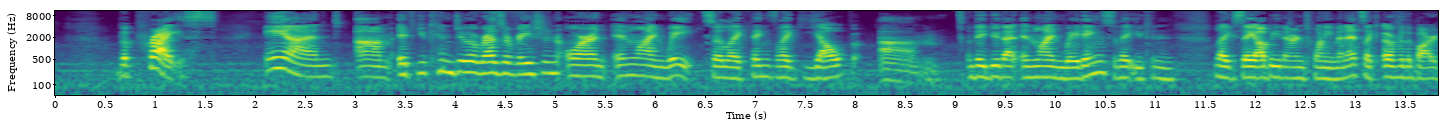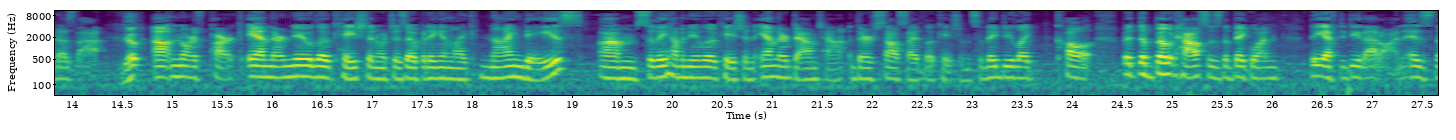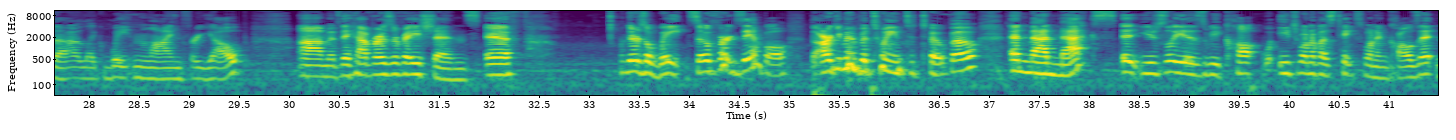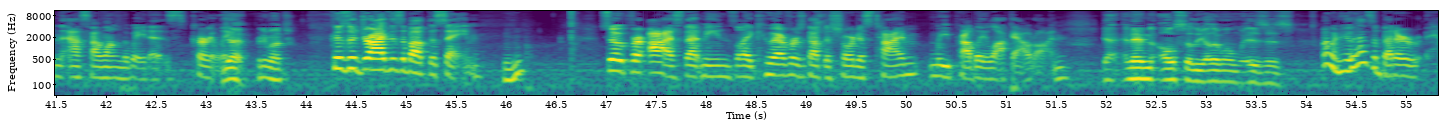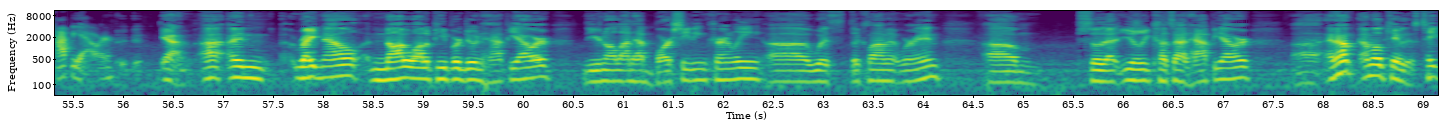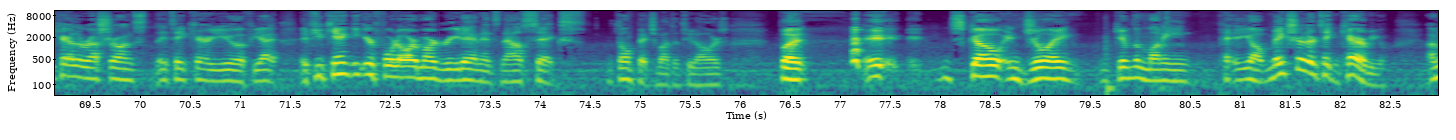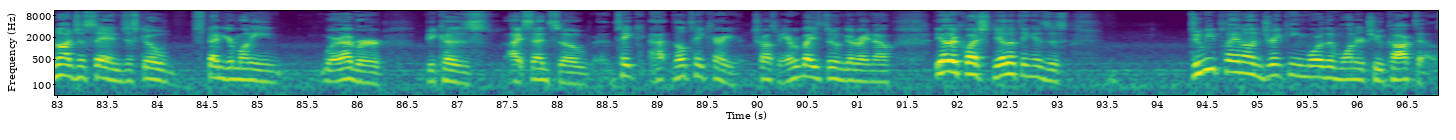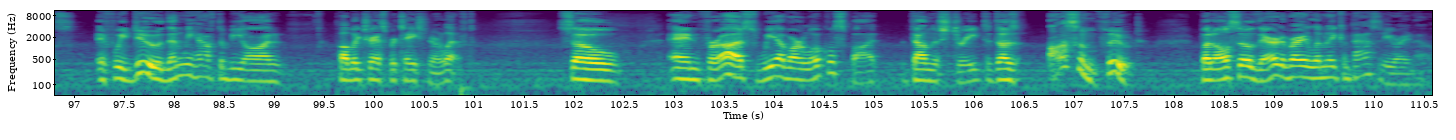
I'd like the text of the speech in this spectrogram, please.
the price, and um, if you can do a reservation or an inline wait. So like things like Yelp, um, they do that inline waiting so that you can like say I'll be there in twenty minutes. Like Over the Bar does that yep. out in North Park, and their new location, which is opening in like nine days. Um, so they have a new location, and their downtown, their South Side location. So they do like call, but the Boathouse is the big one that you have to do that on. Is the like wait in line for Yelp. Um, if they have reservations, if there's a wait. So, for example, the argument between Totopo and Mad Max, it usually is we call each one of us takes one and calls it and asks how long the wait is currently Yeah, pretty much. because the drive is about the same. Mhm. So for us, that means like whoever's got the shortest time, we probably lock out on. Yeah, and then also the other one is is Oh, and who has a better happy hour? yeah, uh, and right now not a lot of people are doing happy hour. You're not allowed to have bar seating currently uh, with the climate we're in, um, so that usually cuts out happy hour. Uh, and I'm, I'm okay with this. Take care of the restaurants; they take care of you. If you if you can't get your four dollar margarita and it's now six, don't bitch about the two dollars. But it, it, just go enjoy, give them money. Pay, you know, make sure they're taking care of you. I'm not just saying just go spend your money wherever because I said so. Take they'll take care of you. Trust me. Everybody's doing good right now. The other question, the other thing is, is do we plan on drinking more than one or two cocktails? If we do, then we have to be on public transportation or Lyft. So, and for us, we have our local spot down the street that does awesome food, but also they're at a very limited capacity right now.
